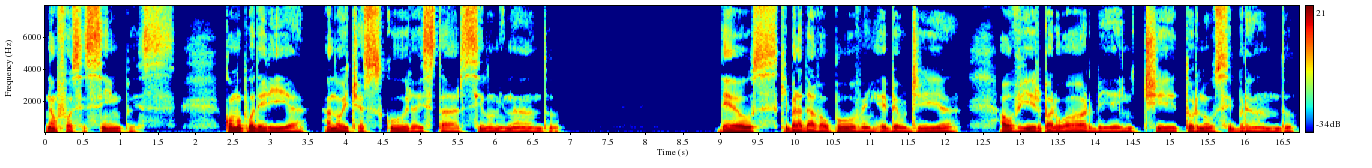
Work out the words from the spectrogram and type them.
não fosse simples, como poderia a noite escura estar se iluminando? Deus, que bradava ao povo em rebeldia, ao vir para o orbe em ti tornou-se brando.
